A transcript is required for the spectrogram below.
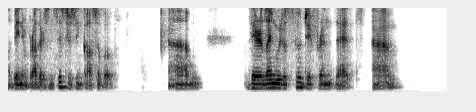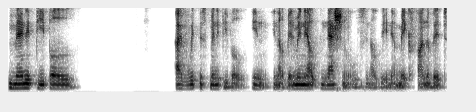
Albanian brothers and sisters in Kosovo, um, their language was so different that um, many people, I've witnessed many people in, in Albania, many nationals in Albania make fun of it,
